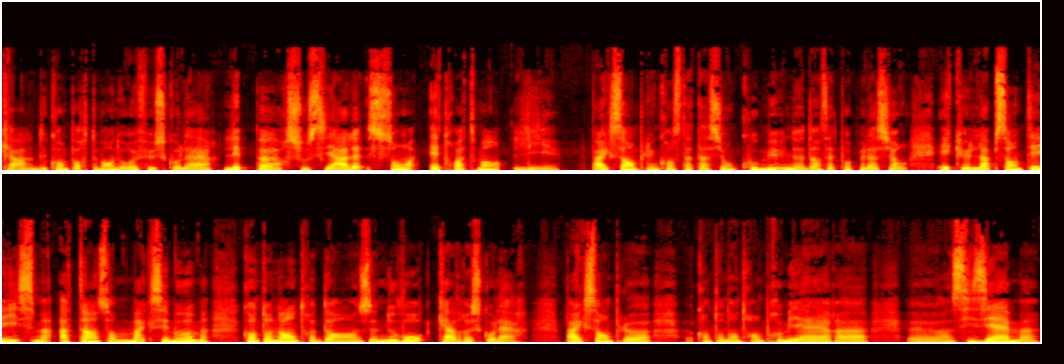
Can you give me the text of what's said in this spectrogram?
cas de comportement de refus scolaire, les peurs sociales sont étroitement liées. Par exemple, une constatation commune dans cette population est que l'absentéisme atteint son maximum quand on entre dans un nouveau cadre scolaire. Par exemple, euh, quand on entre en première, euh, euh, en sixième,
